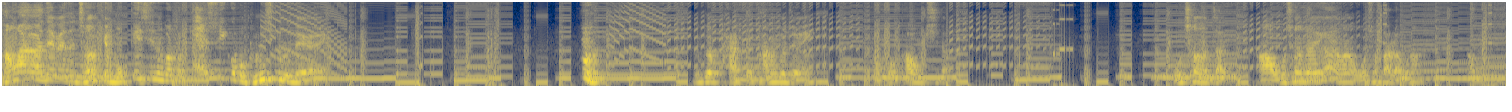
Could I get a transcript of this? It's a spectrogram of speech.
강화가 되면은 저렇게 못 깨지는 것도 깰수 있고 뭐 그런 식으로 돼요. 이거 밟고 가는 거죠. 밟고 가봅시다. 5천원짜리. 아, 5천원짜리가 아니라 5천 달러구나. 아무튼.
